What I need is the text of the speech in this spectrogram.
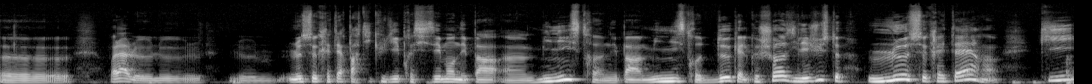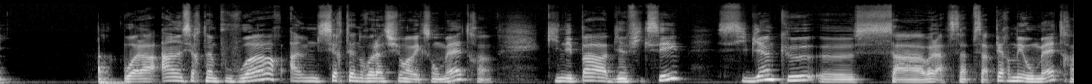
euh, voilà, le, secrétaire particulier précisément n'est pas un ministre, n'est pas un ministre de quelque chose, il est juste le secrétaire qui voilà, a un certain pouvoir, a une certaine relation avec son maître, qui n'est pas bien fixée, si bien que euh, ça permet au maître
